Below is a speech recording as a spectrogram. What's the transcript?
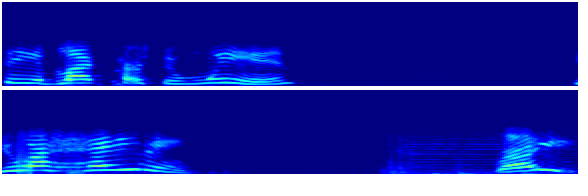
see a black person win, you are hating. Right?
